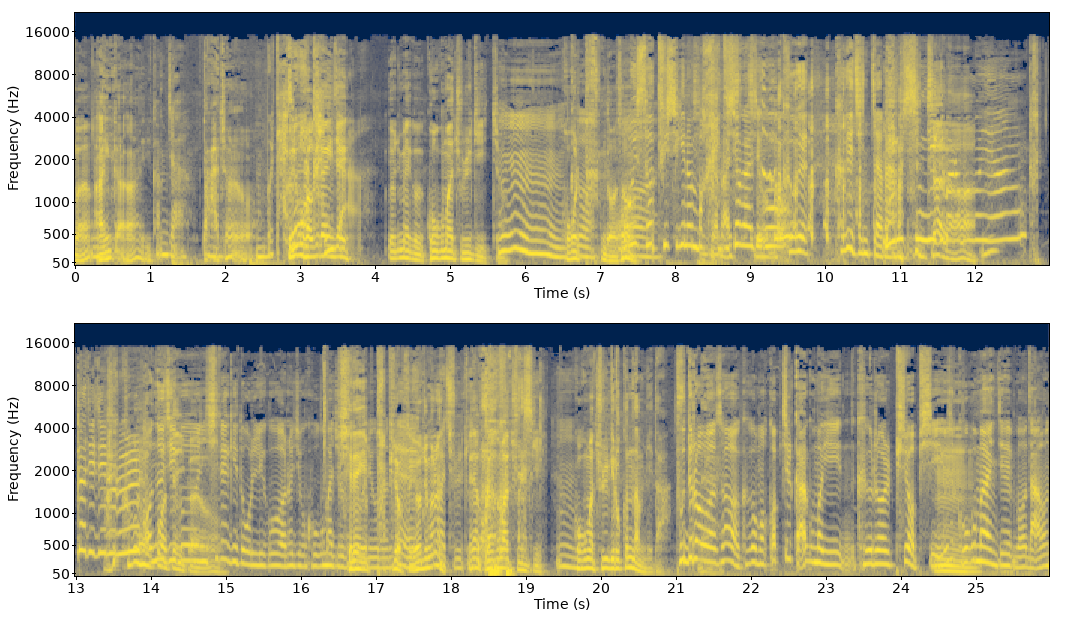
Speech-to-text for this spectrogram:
그런가요? 네. 아니, 그러니까 이- 감자. 따져요. 뭘 따져요, 그리고 거기다 감자. 이제 요즘에 그 고구마 줄기 있죠. 음, 그걸 그거. 탁 넣어서 어디서 드시기는 막 드셔가지고. 그게 그게 진짜라. 음식 진짜야. 얘기만 그냥 갖 가지 재료를. 먹고 어느 집은. 시래기도 올리고 어느 집은 고구마 줄기 시래기 올리고 다 그러는데 필요 없어요. 요즘은 고구마 줄기. 그냥 고구마 줄기. 고구마 줄기로 끝납니다. 부드러워서 그거 뭐 껍질 까고 뭐 이 그럴 필요 없이 요새 고구마 이제 뭐 나온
